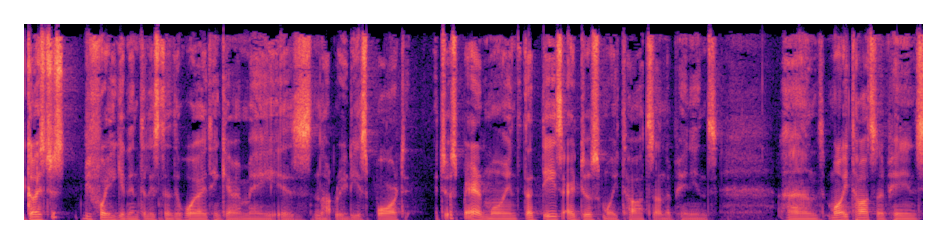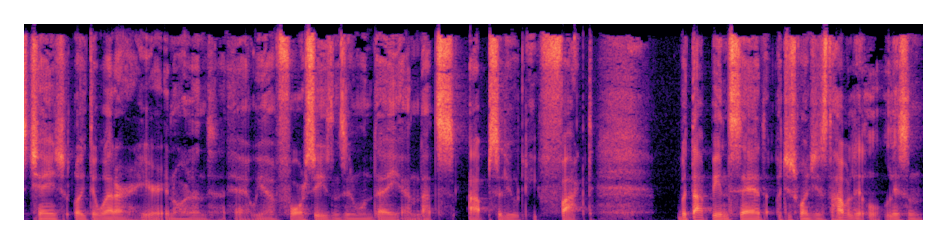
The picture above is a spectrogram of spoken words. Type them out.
Guys, just before you get into listening to why I think MMA is not really a sport, just bear in mind that these are just my thoughts and opinions. And my thoughts and opinions change like the weather here in Ireland. Uh, we have four seasons in one day, and that's absolutely fact. With that being said, I just want you to have a little listen,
